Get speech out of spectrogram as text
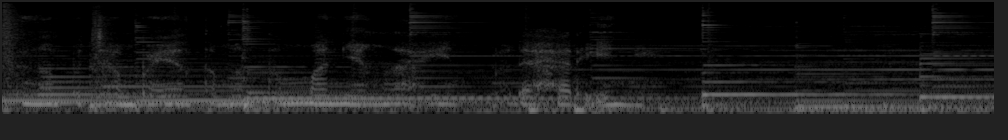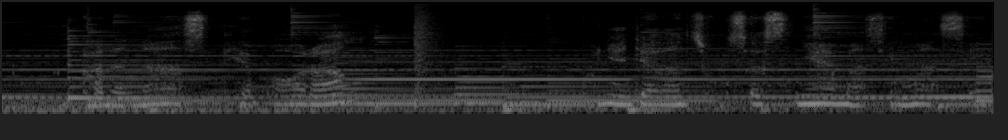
dengan pencapaian teman-teman yang lain pada hari ini. Karena setiap orang punya jalan suksesnya masing-masing.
